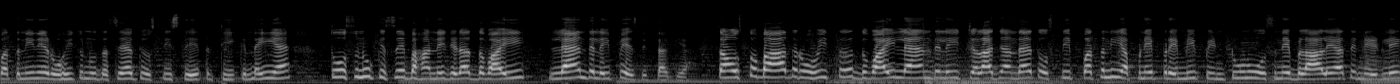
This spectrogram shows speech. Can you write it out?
ਪਤਨੀ ਨੇ ਰੋਹਿਤ ਨੂੰ ਦੱਸਿਆ ਕਿ ਉਸ ਦੀ ਸਿਹਤ ਠੀਕ ਨਹੀਂ ਹੈ, ਤਾਂ ਉਸ ਨੂੰ ਕਿਸੇ ਬਹਾਨੇ ਜਿਹੜਾ ਦਵਾਈ ਲੈਣ ਦੇ ਲਈ ਭੇਜ ਦਿੱਤਾ ਗਿਆ। ਤਾਂ ਉਸ ਤੋਂ ਬਾਅਦ ਰੋਹਿਤ ਦਵਾਈ ਲੈਣ ਦੇ ਲਈ ਚਲਾ ਜਾਂਦਾ ਹੈ ਤਾਂ ਉਸ ਦੀ ਪਤਨੀ ਆਪਣੇ ਪ੍ਰੇਮੀ ਪਿੰਟੂ ਨੂੰ ਉਸਨੇ ਬੁਲਾ ਲਿਆ ਤੇ ਨੇੜਲੇ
